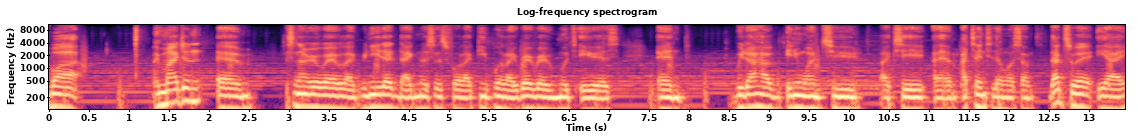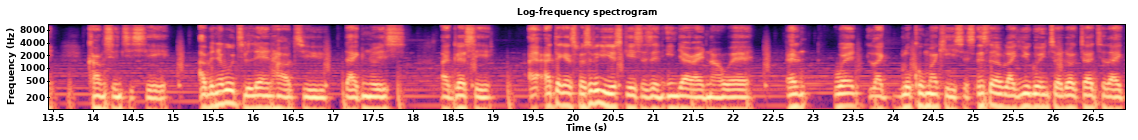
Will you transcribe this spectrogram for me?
But imagine um a scenario where like we needed diagnosis for like people in like very very remote areas and we don't have anyone to like say um, attend to them or something that's where ai comes in to say i've been able to learn how to diagnose like let's say I, I think a specific use case is in india right now where and where like glaucoma cases instead of like you going to a doctor to like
